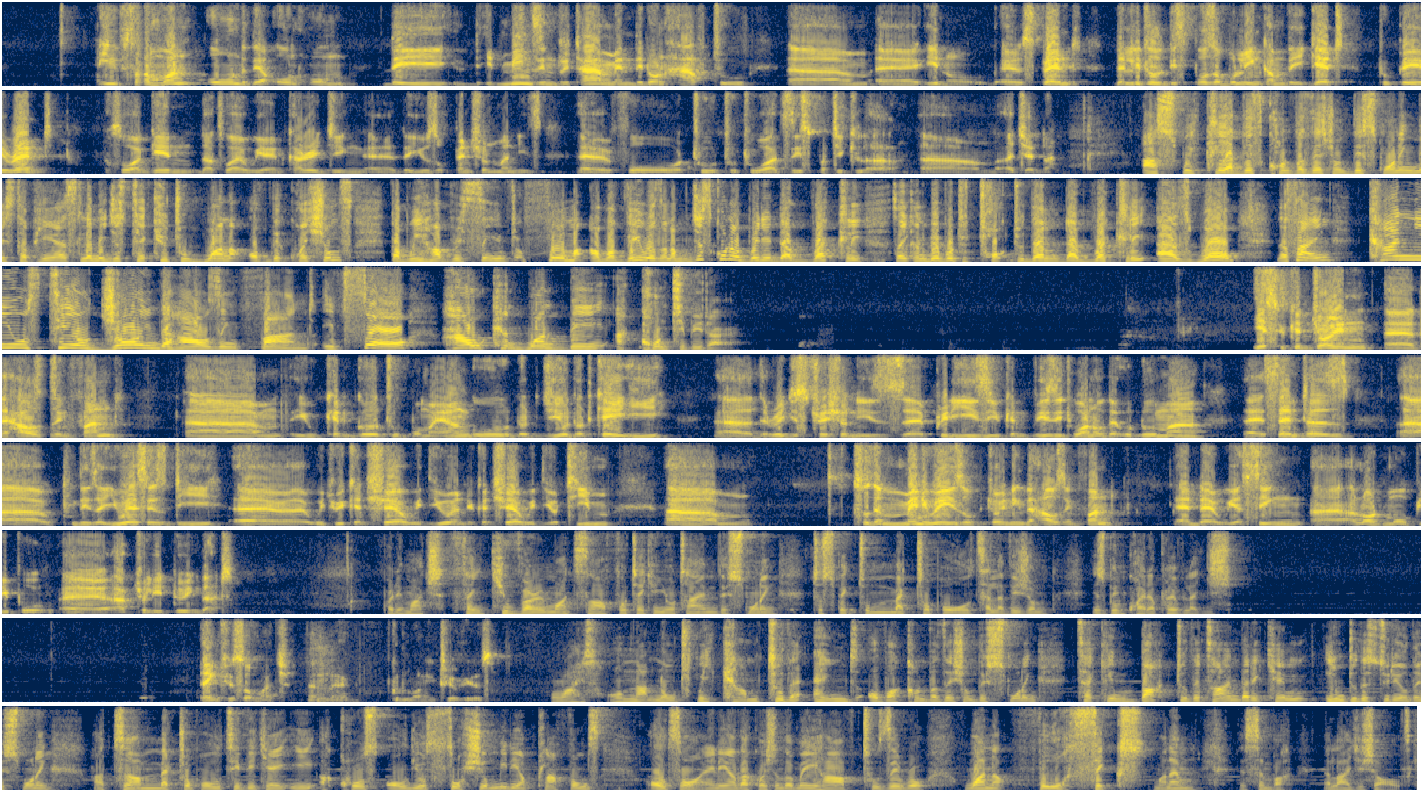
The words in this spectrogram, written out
if someone owned their own home, they it means in retirement they don't have to um, uh, you know uh, spend the little disposable income they get to pay rent so again, that's why we are encouraging uh, the use of pension monies uh, for to, to, towards this particular um, agenda. As we clear this conversation this morning, Mr. PS, let me just take you to one of the questions that we have received from our viewers, and I'm just going to read it directly so you can be able to talk to them directly as well. They're saying, can you still join the housing fund? If so, how can one be a contributor? Yes, you can join uh, the housing fund. Um, you can go to bomayangu.go.ke. Uh, the registration is uh, pretty easy. You can visit one of the Huduma uh, centers. Uh, there's a USSD uh, which we can share with you and you can share with your team. Um, so there are many ways of joining the housing fund, and we are seeing a lot more people actually doing that. Pretty much. Thank you very much, sir, for taking your time this morning to speak to Metropol Television. It's been quite a privilege. Thank you so much, and uh, good morning to your viewers. All right, on that note, we come to the end of our conversation this morning, taking back to the time that it came into the studio this morning at uh, Metropol TVKE across all your social media platforms. Also, any other question that may have, 20146. My name is Simba Elijah Charles.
